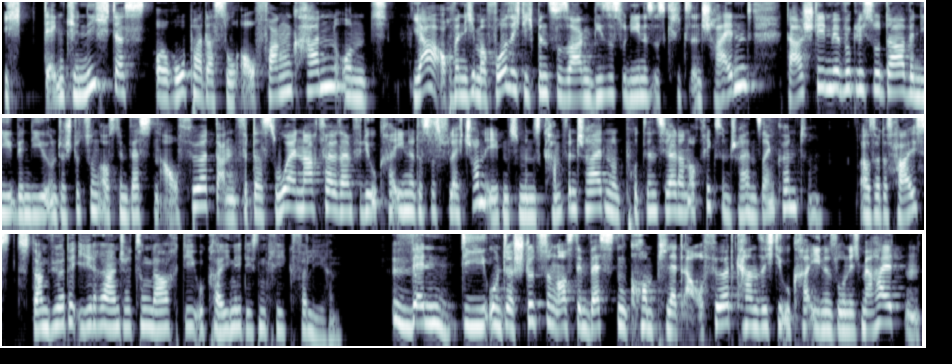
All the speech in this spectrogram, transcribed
Ich denke nicht, dass Europa das so auffangen kann und ja, auch wenn ich immer vorsichtig bin zu sagen, dieses und jenes ist kriegsentscheidend, da stehen wir wirklich so da, wenn die, wenn die Unterstützung aus dem Westen aufhört, dann wird das so ein Nachteil sein für die Ukraine, dass es vielleicht schon eben zumindest kampfentscheidend und potenziell dann auch kriegsentscheidend sein könnte. Also das heißt, dann würde Ihrer Einschätzung nach die Ukraine diesen Krieg verlieren? Wenn die Unterstützung aus dem Westen komplett aufhört, kann sich die Ukraine so nicht mehr halten.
